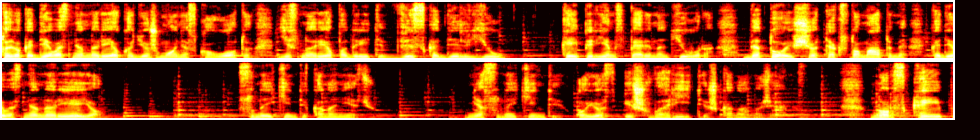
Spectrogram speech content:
Todėl, kad Dievas nenorėjo, kad jo žmonės kovotų, jis norėjo padaryti viską dėl jų, kaip ir jiems perinant jūrą. Be to, iš šio teksto matome, kad Dievas nenorėjo sunaikinti kananiečių. Nesunaikinti, o juos išvaryti iš Kanano žemės. Nors kaip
